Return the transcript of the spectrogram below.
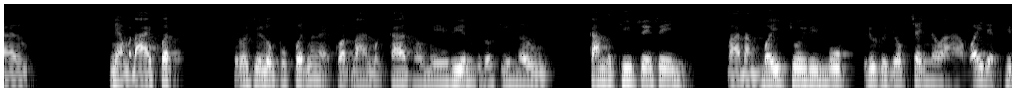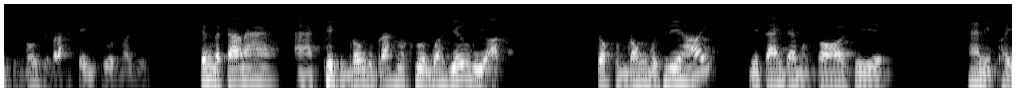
ដែលអ្នកម្ដាយពិតក៏ដូចជាលោកពពិតហ្នឹងគាត់បានបង្កើតនៅមេរៀនក៏ដូចជានៅកម្មវិធីផ្សេងផ្សេង បាទដើម្បីជួយ remove ឬក៏យកចេញនៅអ្វីដែលភាពចម្រូងចម្រាសចេញខ្លួនរបស់យើងអញ្ចឹងតើកាលណាអាភាពចម្រូងចម្រាសក្នុងខ្លួនរបស់យើងវាអត់ចុះសម្រងមួយគ្នាហើយវាតែងតែបង្កជាហានិភ័យ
